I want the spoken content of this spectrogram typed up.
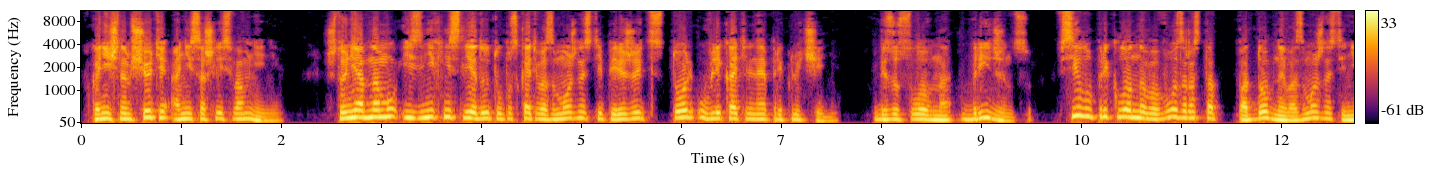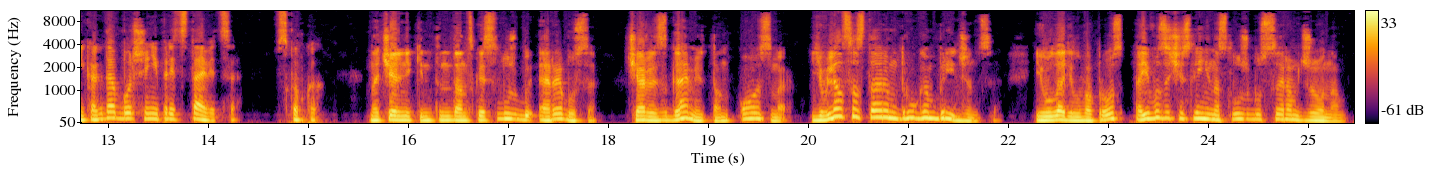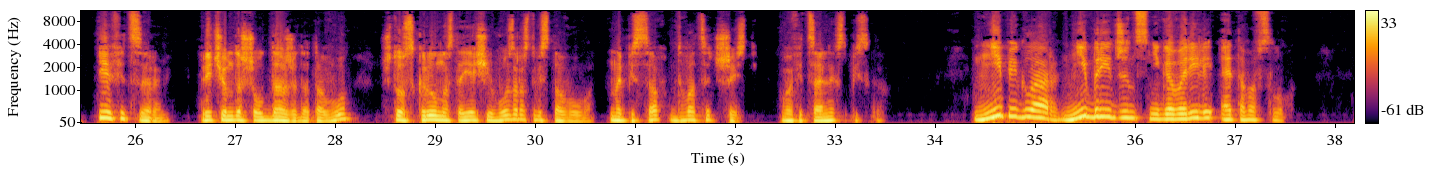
В конечном счете они сошлись во мнении, что ни одному из них не следует упускать возможности пережить столь увлекательное приключение. Безусловно, Бридженсу в силу преклонного возраста подобной возможности никогда больше не представится. В скобках. Начальник интендантской службы Эребуса Чарльз Гамильтон Осмер являлся старым другом Бридженса и уладил вопрос о его зачислении на службу с сэром Джоном и офицерами. Причем дошел даже до того, что скрыл настоящий возраст вестового, написав 26 в официальных списках. Ни Пеглар, ни Бридженс не говорили этого вслух.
